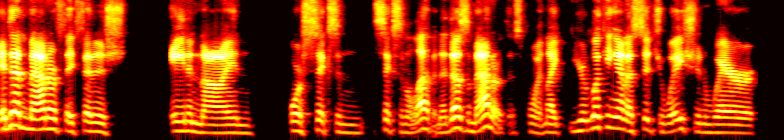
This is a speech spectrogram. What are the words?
it doesn't matter if they finish eight and nine or six and six and eleven. It doesn't matter at this point. Like you're looking at a situation where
